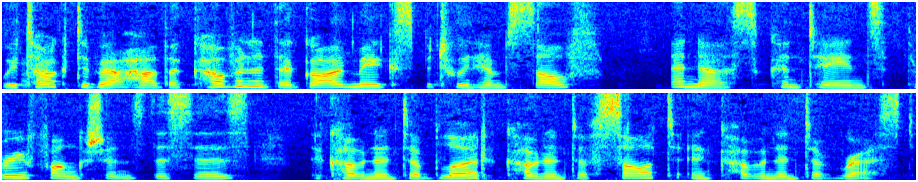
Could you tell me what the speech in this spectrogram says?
We talked about how the covenant that God makes between himself and us contains three functions. This is the covenant of blood, covenant of salt, and covenant of rest.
